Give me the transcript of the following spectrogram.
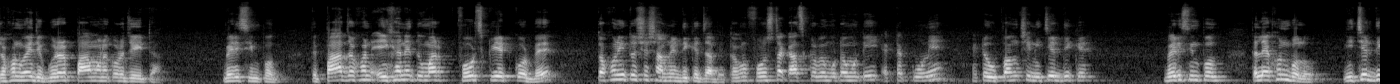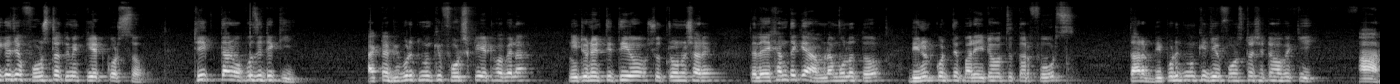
যখন ওই যে ঘোড়ার পা মনে করো যে এইটা ভেরি সিম্পল তো পা যখন এইখানে তোমার ফোর্স ক্রিয়েট করবে তখনই তো সে সামনের দিকে যাবে। তখন ফোর্সটা কাজ করবে মোটামুটি একটা কোণে, একটা উপাংশে নিচের দিকে। ভেরি সিম্পল তাহলে এখন বলো, নিচের দিকে যে ফোর্সটা তুমি ক্রিয়েট করছ, ঠিক তার অপোজিটে কি? একটা বিপরীতমুখী ফোর্স ক্রিয়েট হবে না। নিউটনের তৃতীয় সূত্র অনুসারে। তাহলে এখান থেকে আমরা মূলত ডিনোট করতে পারি, এটা হচ্ছে তার ফোর্স তার বিপরীতমুখী যে ফোর্সটা সেটা হবে কি? আর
